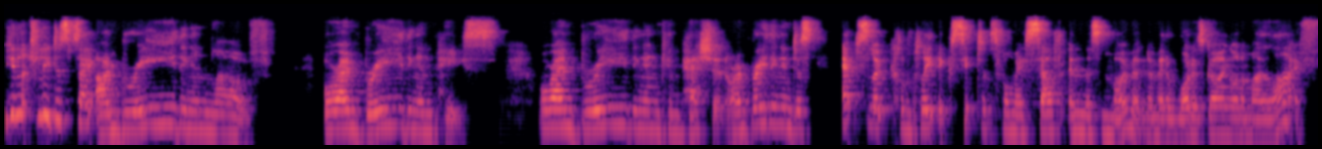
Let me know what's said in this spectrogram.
you can literally just say, I'm breathing in love, or I'm breathing in peace, or I'm breathing in compassion, or I'm breathing in just absolute complete acceptance for myself in this moment, no matter what is going on in my life.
